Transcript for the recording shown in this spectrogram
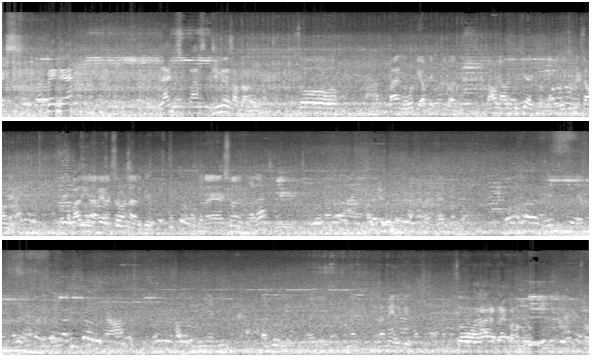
இப்போ எங்க லஞ்ச் ப்ளஸ் டின்னர் சாப்பிட வந்துருக்கோம் ஸோ பாருங்க ஊட்டி அப்படியே சுற்றி பாருங்க. டவுன் அவ்வளோ பிஸியாக இருக்கு. ஒரு சின்ன டவுனு ஸோ இப்போ பார்த்தீங்கன்னா நிறைய ரெஸ்டாரண்ட்லாம் இருக்குது ஸோ நிறைய ரெஸ்டாரண்ட் இருக்கனால பிரியாணி தந்தூரி எல்லாமே இருக்குது ஸோ அதனால் ட்ரை பண்ண முடியும். ஸோ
